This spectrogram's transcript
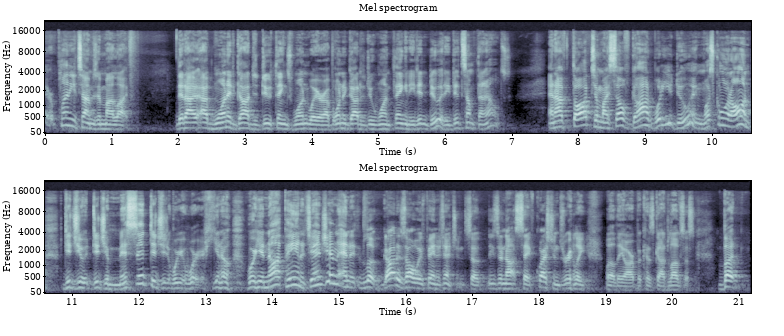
There are plenty of times in my life that I, have wanted God to do things one way or I've wanted God to do one thing and He didn't do it. He did something else. And I've thought to myself, God, what are you doing? What's going on? Did you did you miss it? Did you were, were you know were you not paying attention? And it, look, God is always paying attention. So these are not safe questions, really. Well, they are because God loves us. But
